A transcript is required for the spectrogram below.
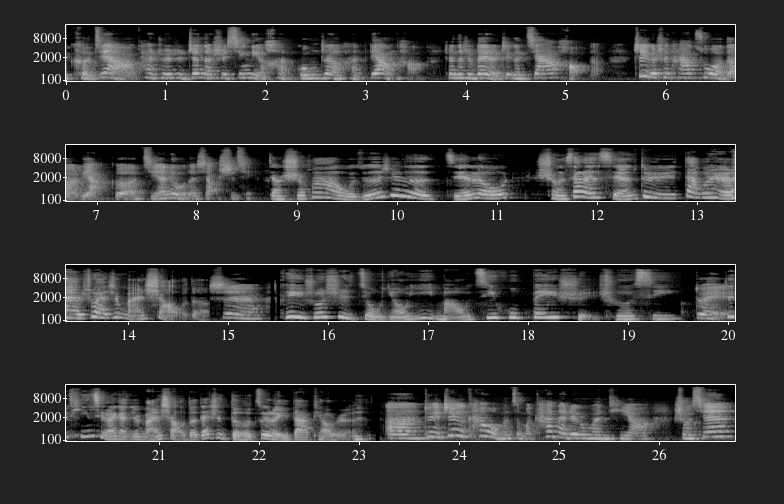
可见啊，探春是真的是心里很公正、很亮堂，真的是为了这个家好的。这个是他做的两个节流的小事情。讲实话，我觉得这个节流。省下来的钱对于大观园来说还是蛮少的，是可以说是九牛一毛，几乎杯水车薪。对，就听起来感觉蛮少的，但是得罪了一大票人。嗯，对，这个看我们怎么看待这个问题啊。首先，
